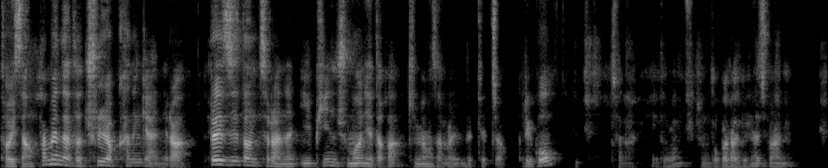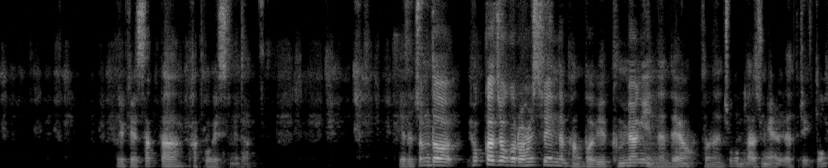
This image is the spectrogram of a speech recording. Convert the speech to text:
더 이상 화면에서 출력하는 게 아니라 president라는 이 빈 주머니에다가 김영삼을 넣겠죠. 그리고 자, 이거 좀 노가다긴 하지만 이렇게 싹 다 바꾸겠습니다. 얘를 좀 더 효과적으로 할 수 있는 방법이 분명히 있는데요. 저는 조금 나중에 알려드리고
